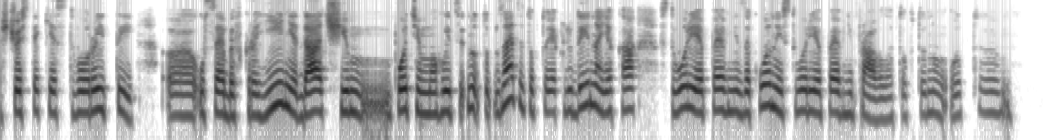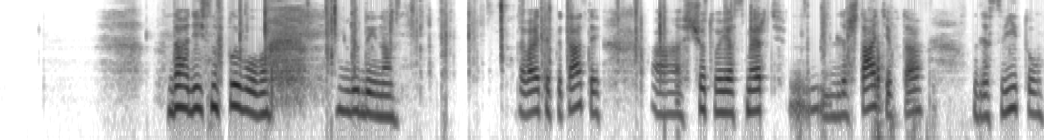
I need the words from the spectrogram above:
щось таке створити е, у себе в країні, да, чим потім могли ці. Ну, тоб- знаєте, тобто як людина, яка створює певні закони і створює певні правила. Тобто, ну, от. Да, дійсно впливова людина. Давайте питати, що твоя смерть для штатів, да? для світу,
